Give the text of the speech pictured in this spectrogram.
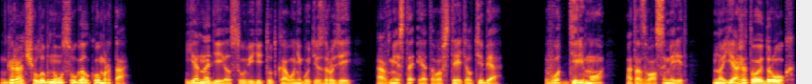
Грач улыбнулся уголком рта. «Я надеялся увидеть тут кого-нибудь из друзей, а вместо этого встретил тебя». «Вот дерьмо!» — отозвался Мерит. «Но я же твой друг.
